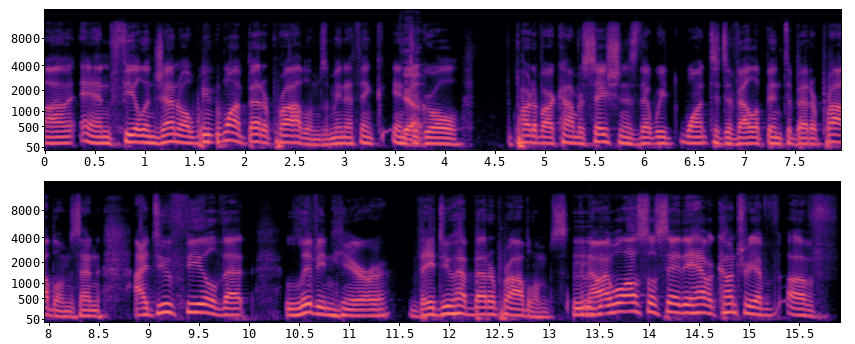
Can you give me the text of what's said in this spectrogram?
uh, and feel in general, we want better problems. I mean, I think integral yeah part of our conversation is that we want to develop into better problems. And I do feel that living here, they do have better problems. Mm-hmm. Now, I will also say they have a country of, of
